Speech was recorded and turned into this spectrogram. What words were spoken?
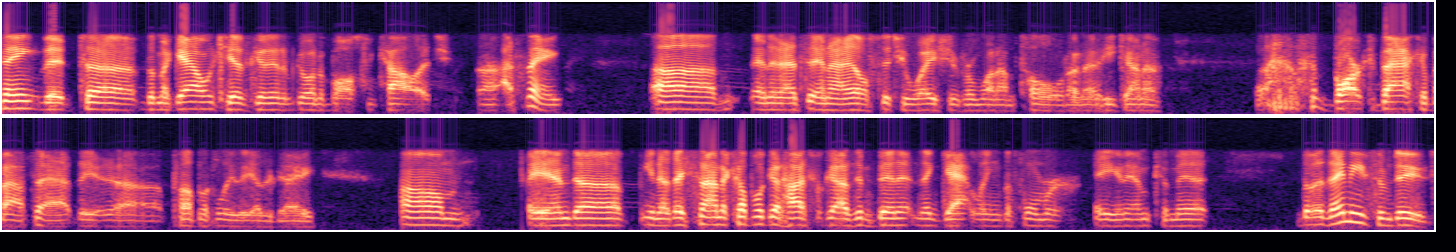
think that uh, the McGowan kid's going to end up going to Boston College. Uh, I think, uh, and then that's an NIL situation from what I'm told. I know he kind of uh, barked back about that the, uh, publicly the other day. Um, and uh, you know they signed a couple of good high school guys in Bennett and then Gatling, the former A and M commit. But they need some dudes.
